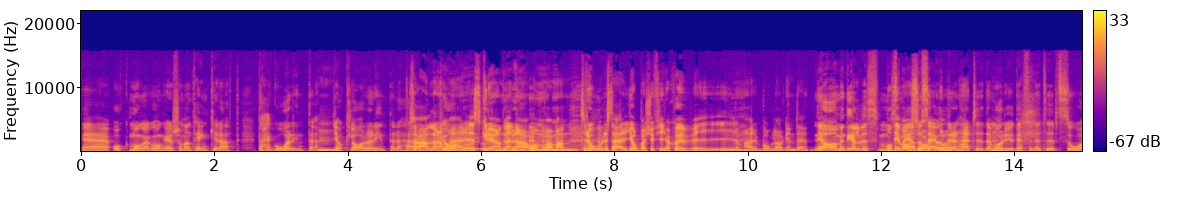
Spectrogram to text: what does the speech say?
eh, och många gånger som man tänker att det här går inte. Jag klarar inte det här. Så alla de Jag här skrönorna om vad man tror, så här, jobba 24-7 i, i de här bolagen. Det, det, Ja, men delvis måste man ändå säga. då. Mm. Under den här tiden var det ju definitivt så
